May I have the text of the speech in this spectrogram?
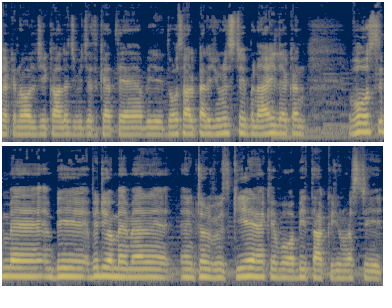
टेक्नोलॉजी कॉलेज भी जिसे कहते हैं, अभी दो साल पहले यूनिवर्सिटी बनाई, लेकिन वो उसमें भी वीडियो में मैंने इंटरव्यूज़ किए हैं कि वो अभी तक यूनिवर्सिटी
